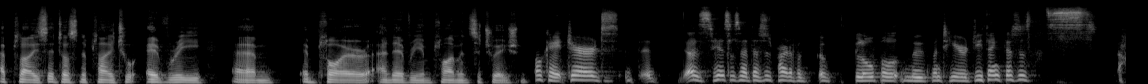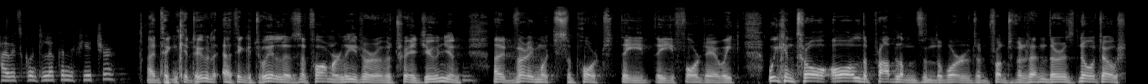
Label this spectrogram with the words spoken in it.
applies. It doesn't apply to every um, employer and every employment situation. Okay, Gerard, as Hazel said, this is part of a, a global movement here. Do you think this is how it's going to look in the future? I think it will. I think it will. As a former leader of a trade union, mm. I'd very much support the, the four day week. We can throw all the problems in the world in front of it, and there is no doubt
